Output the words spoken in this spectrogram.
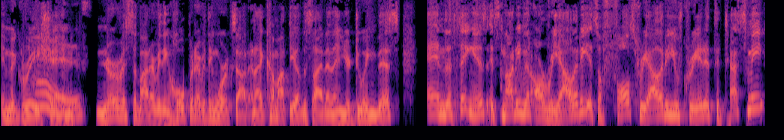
immigration, Yes. nervous about everything, hoping everything works out. And I come out the other side and then you're doing this. And the thing is, it's not even our reality. It's a false reality you've created to test me.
